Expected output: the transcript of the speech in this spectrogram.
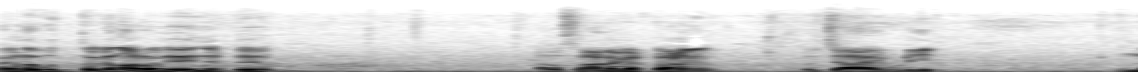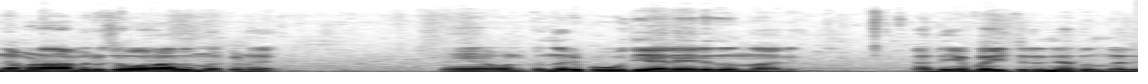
ഞങ്ങളെ വിത്തൊക്കെ നടൽ കഴിഞ്ഞിട്ട് അവസാന ഘട്ടമാണ് ഒരു ചായ കുടി. ഇന്ന് നമ്മൾ ആമൊരു ചോറാ തിന്നക്കണ്. ഉനക്കുന്നൊരു പൂതി ഇലയിൽ തിന്നാൽ അല്ലെങ്കിൽ പ്ലേറ്റിൽ തന്നെ തിന്നൽ.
